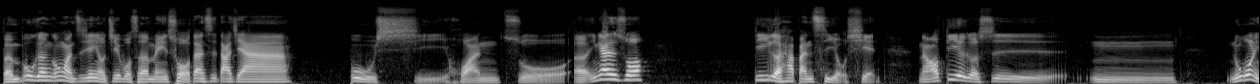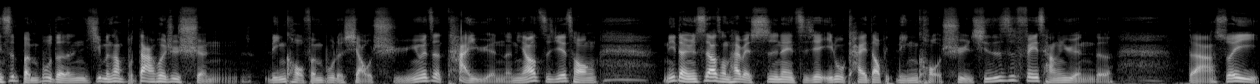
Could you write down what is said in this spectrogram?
本部跟公馆之间有接驳车，没错，但是大家不喜欢坐，呃，应该是说第一个它班次有限，然后第二个是嗯。如果你是本部的人，你基本上不大会去选林口分部的校区，因为这太远了。你要直接从，你等于是要从台北市内直接一路开到林口去，其实是非常远的，对啊。所以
